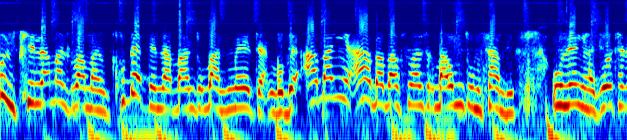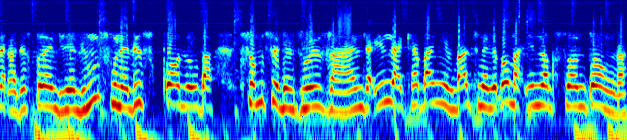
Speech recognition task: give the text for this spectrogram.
undiphila amandla uba mandiqhubeke nabantu ubandinceda ngoba abanye aba bafumanisa ukuba umntu mhlawumbi unengxaki yothatha kade esikoleni ndiye ndimfunele isikolo uba somsebenzi wezandla ilakhe abanye ndibathumele kooma-inox sontonga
